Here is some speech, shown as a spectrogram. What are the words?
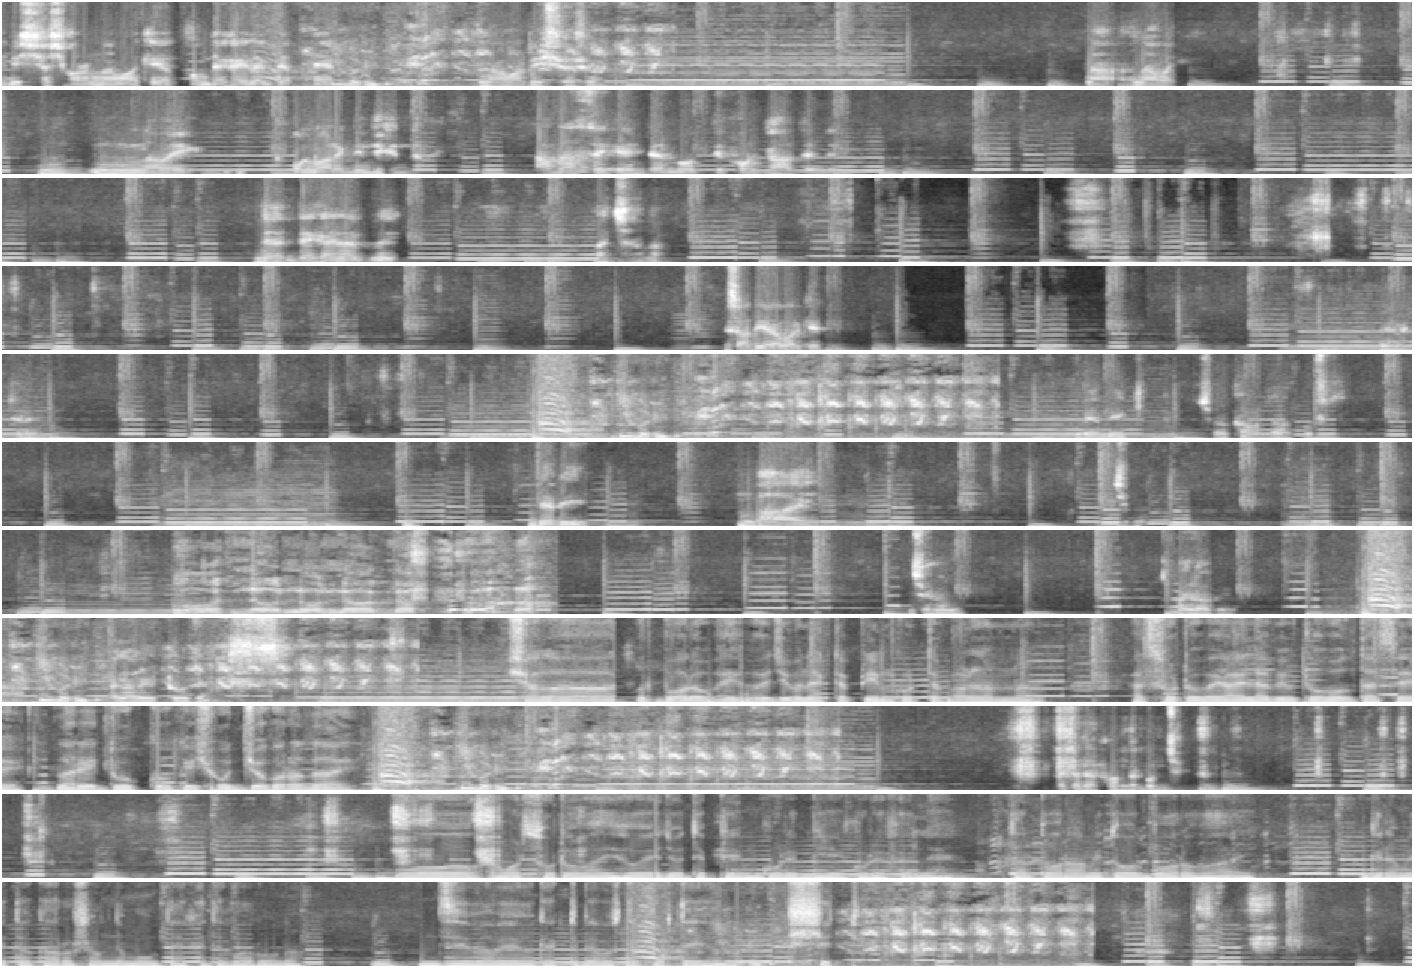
বিশ্বাস করেন না আমাকে ফোন দেখাই লাগবে আপনি না আমার বিশ্বাস হয় না। না ভাই। না ভাই অন্য আরেকদিন দেখেন না ভাই। আধা সেকেন্ডের মধ্যে ফোনটা হাতে দেয় দেখাই লাগবে? আচ্ছা না। সাদিয়া আবার কে একটা বেবি কি করছ? খাওয়া দাওয়া করছ বেবি ভাই Oh no no no no! জান I love you I love you too জান শালা ওর বড় ভাই হয়ে জীবনে একটা প্রেম করতে পারলাম না। আর ছোট ভাই আই লাভ ইউ টু বলতেছে আর এই দুঃখ কি সহ্য করা যায়? এটা ফোনটা করছে ও আমার ছোট ভাই হয়ে যদি প্রেম করে বিয়ে করে ফেলে তারপর আমি তো ওর বড় ভাই। গ্রামে তো কারোর সামনে মুখ দেখাতে পারব না। যেভাবে হোক একটা ব্যবস্থা করতেই হবে। Shit.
